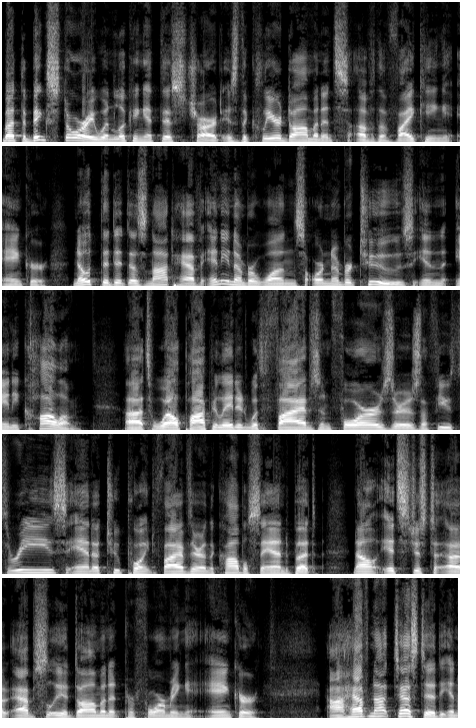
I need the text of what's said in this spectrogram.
But the big story when looking at this chart is the clear dominance of the Viking anchor. Note that it does not have any number ones or number twos in any column. Uh, it's well populated with fives and fours. There's a few threes and a 2.5 there in the cobble sand, but now it's just uh, absolutely a dominant performing anchor. I have not tested in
